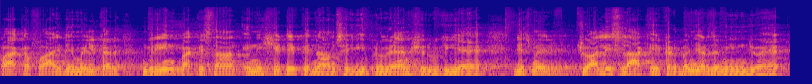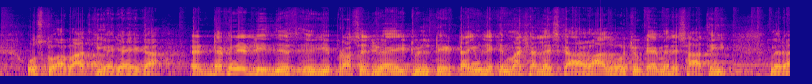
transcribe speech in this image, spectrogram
पाक अफवाज ने मिलकर ग्रीन पाकिस्तान इनिशिएटिव के नाम से ये प्रोग्राम शुरू किया है, जिसमें 44 लाख एकड़ बंजर ज़मीन जो है, उसको आबाद किया जाएगा। एंड डेफिनेटली ये प्रोसेस जो है इट विल टेक टाइम लेकिन माशाल्लाह इसका आगाज़ हो चुका है मेरे साथ ही, मेरा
